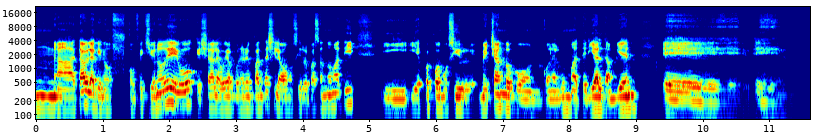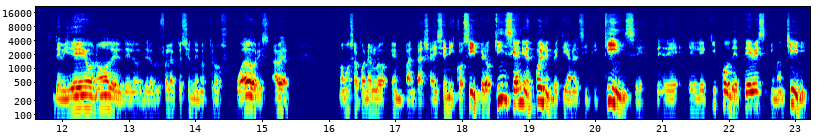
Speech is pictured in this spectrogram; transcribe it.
una tabla que nos confeccionó Debo, que ya la voy a poner en pantalla y la vamos a ir repasando Mati, y, después podemos ir mechando con, algún material también eh, eh, de video, ¿no? De, lo, que fue la actuación de nuestros jugadores. A ver, vamos a ponerlo en pantalla. Dice Nico, sí, pero 15 años después lo investigan al City. 15, desde el equipo de Tevez y Mancini.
